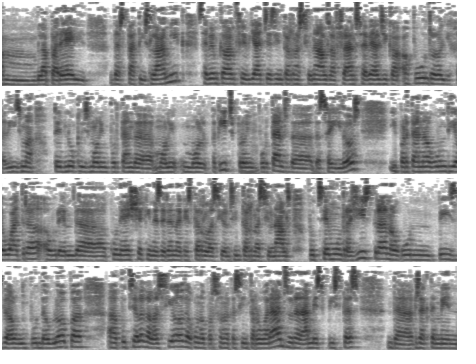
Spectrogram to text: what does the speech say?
amb l'aparell d'estat islàmic. Sabem que van fer viatges internacionals a França, a Bèlgica, a punts on el jihadisme té nuclis molt importants de, molt, molt petits però importants de, de seguidors i per tant algun dia o altre haurem de conèixer quines eren aquestes relacions internacionals. Potser en un registre, en algun pis d'algun punt d'Europa, eh, potser la delació d'alguna persona que s'interrogarà ens donarà més pistes d'exactament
